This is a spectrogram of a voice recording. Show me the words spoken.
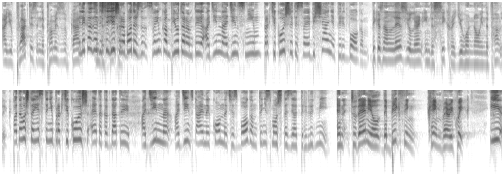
are you practicing the promises of God? Или когда in ты the сидишь, secret? работаешь за своим компьютером, ты один на один с ним, практикуешь ли ты свои обещания перед Богом? Because unless you learn in the secret, you won't know in the public. Потому что если ты не практикуешь это, когда ты один, на, один в тайной комнате с Богом, ты не сможешь это сделать перед людьми. And to Daniel, the big thing came very quick. И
